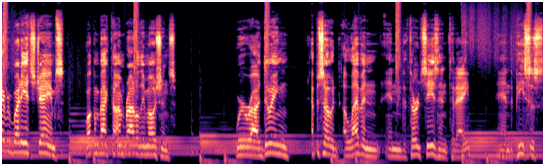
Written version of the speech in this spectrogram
everybody, it's James. Welcome back to Unbridled Emotions. We're uh, doing episode 11 in the third season today, and the piece is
